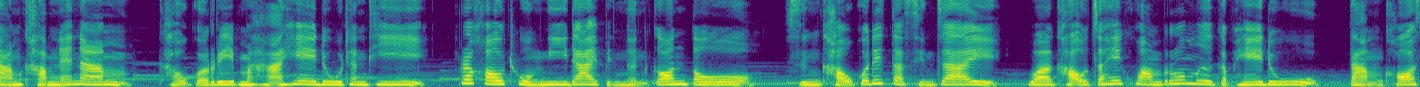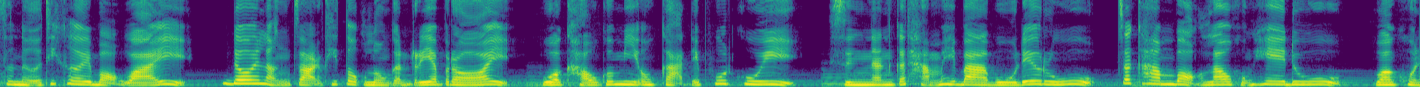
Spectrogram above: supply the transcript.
ตามคำแนะนำเขาก็รีบมาหาเฮดูทันที เพราะเขาทวงหนี้ได้เป็นเงินก้อนโตซึ่งเขาก็ได้ตัดสินใจ ว่าเขาจะให้ความร่วมมือกับเฮดู ตามข้อเสนอที่เคยบอกไว้ โดยหลังจากที่ตกลงกันเรียบร้อย พวกเขาก็มีโอกาสได้พูดคุย ซึ่งนั้นก็ทำให้บาบูได้รู้จากคำบอกเล่าของเฮดู ว่าคน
